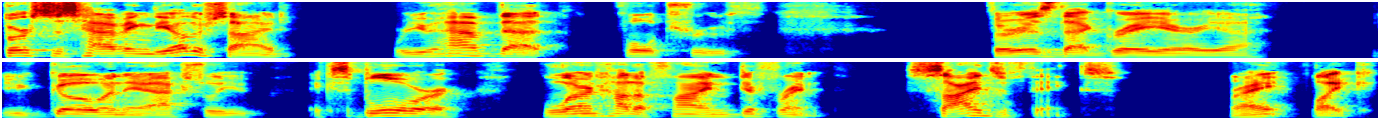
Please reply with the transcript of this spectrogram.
Versus having the other side where you have that full truth. There is that gray area. You go and actually explore, learn how to find different sides of things, right? Like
